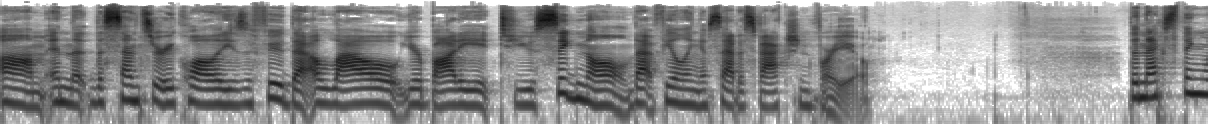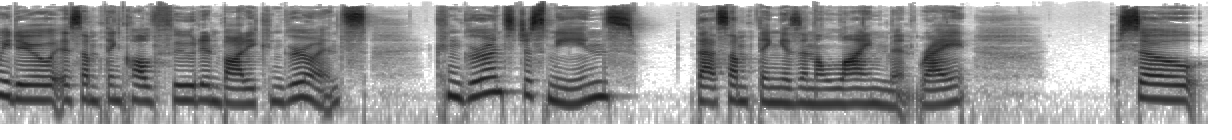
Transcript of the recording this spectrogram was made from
Um, and the, the sensory qualities of food that allow your body to signal that feeling of satisfaction for you. The next thing we do is something called food and body congruence. Congruence just means that something is in alignment, right? So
